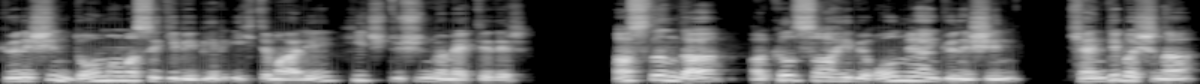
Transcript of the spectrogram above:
güneşin doğmaması gibi bir ihtimali hiç düşünmemektedir. Aslında akıl sahibi olmayan güneşin kendi başına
